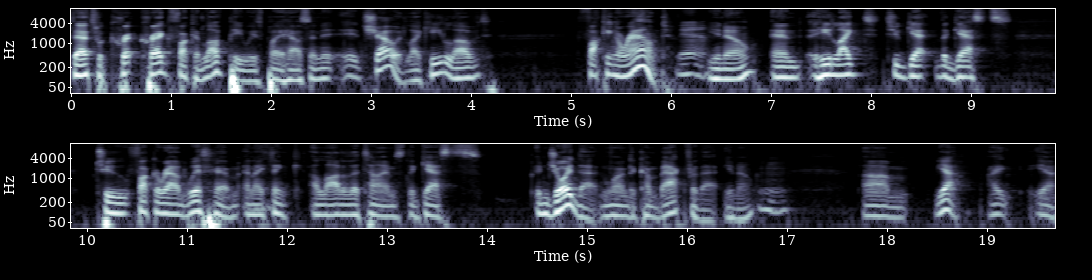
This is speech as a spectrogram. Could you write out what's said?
that's what Craig, Craig fucking loved Pee Wee's Playhouse, and it, it showed. Like he loved fucking around, Yeah. you know, and he liked to get the guests to fuck around with him, and I think a lot of the times the guests enjoyed that and wanted to come back for that, you know. Um, yeah, I yeah,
